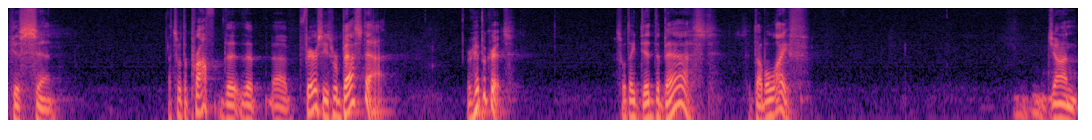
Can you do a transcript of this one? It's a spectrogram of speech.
his sin. That's what the, prof, the, the uh, Pharisees were best at. They're hypocrites. That's what they did the best. It's a double life. John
